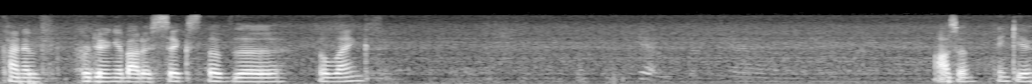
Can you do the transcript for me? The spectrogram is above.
kind of we're doing about a sixth of the, the length. Awesome, thank you.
